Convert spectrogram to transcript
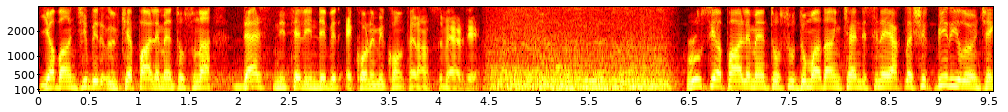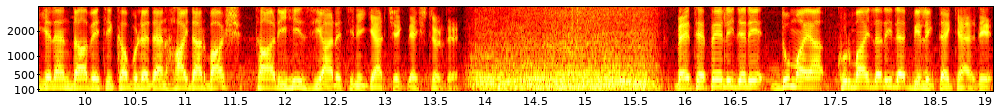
yabancı bir ülke parlamentosuna ders niteliğinde bir ekonomi konferansı verdi. Rusya parlamentosu Duma'dan kendisine yaklaşık bir yıl önce gelen daveti kabul eden Haydarbaş, tarihi ziyaretini gerçekleştirdi. BTP lideri Duma'ya kurmaylarıyla birlikte geldi.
